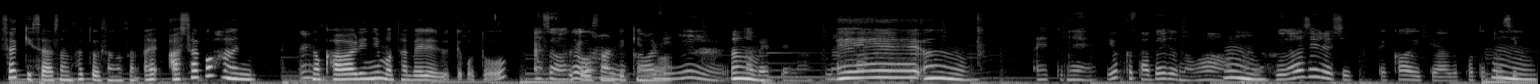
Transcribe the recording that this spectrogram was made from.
さっきさその佐藤さんがそのえ朝ごはんうん。の代わりにも食べれるってこと、あそう佐藤さん的には。代わりにうん。食べてます。なんえうん。えっ、とねよく食べるのは、うん。あのフラ印って書いてあるポテトチッ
